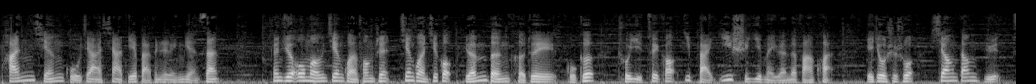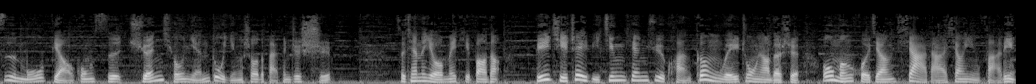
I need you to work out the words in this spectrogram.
盘前股价下跌百分之零点三。根据欧盟监管方针，监管机构原本可对谷歌处以最高一百一十亿美元的罚款，也就是说，相当于字母表公司全球年度营收的百分之十。此前呢，有媒体报道，比起这笔惊天巨款，更为重要的是，欧盟或将下达相应法令，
